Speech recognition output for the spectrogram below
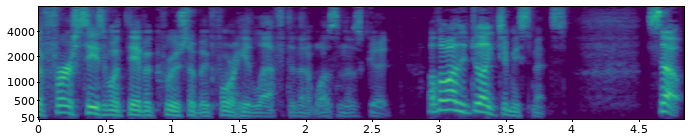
the first season with David Caruso before he left, and then it wasn't as good. Although I do like Jimmy Smits. So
